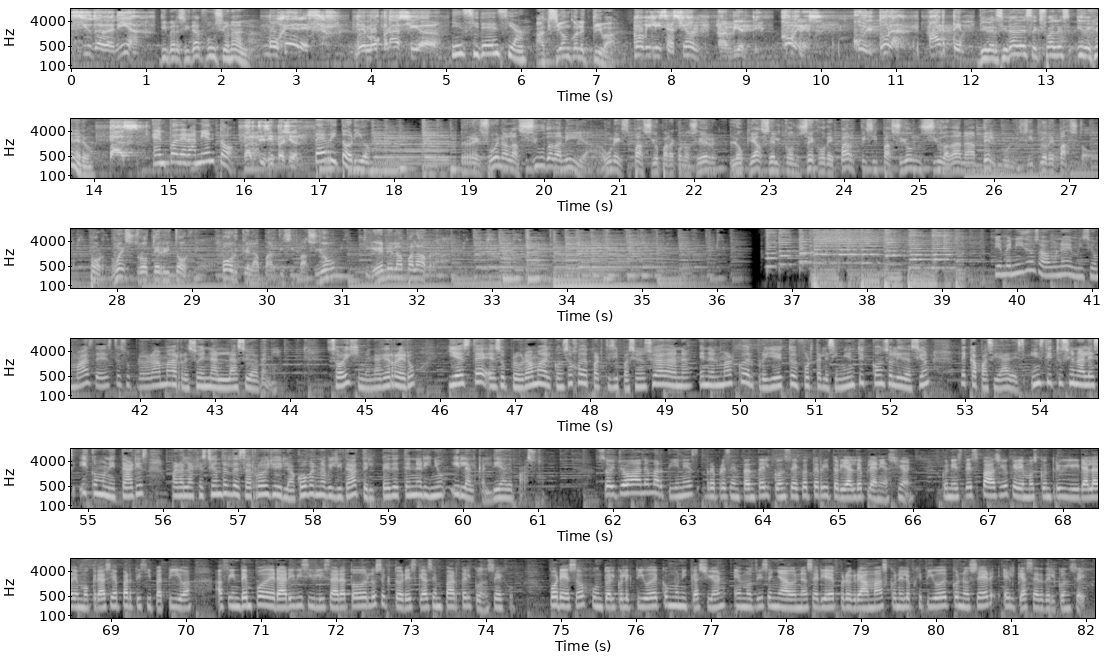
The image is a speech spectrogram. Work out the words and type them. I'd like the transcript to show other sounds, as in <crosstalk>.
Ciudadanía. Diversidad funcional. Mujeres. Democracia. Incidencia. Acción colectiva. Movilización. Ambiente. Jóvenes. Cultura. Arte. Diversidades sexuales y de género. Paz. Empoderamiento. Participación. Territorio. Resuena la ciudadanía, un espacio para conocer lo que hace el Consejo de Participación Ciudadana del municipio de Pasto, por nuestro territorio, porque la participación tiene la palabra. Bienvenidos a una emisión más de este su programa Resuena la Ciudadanía. Soy Jimena Guerrero y este es su programa del Consejo de Participación Ciudadana en el marco del proyecto de fortalecimiento y consolidación de capacidades institucionales y comunitarias para la gestión del desarrollo y la gobernabilidad del PDT Nariño y la Alcaldía de Pasto. Soy Joana Martínez, representante del Consejo Territorial de Planeación. Con este espacio queremos contribuir a la democracia participativa a fin de empoderar y visibilizar a todos los sectores que hacen parte del Consejo por eso, junto al colectivo de comunicación, hemos diseñado una serie de programas con el objetivo de conocer el quehacer del Consejo.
